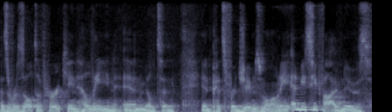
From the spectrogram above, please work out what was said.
as a result of Hurricane Helene and Milton. In Pittsford, James Maloney, NBC5 News.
